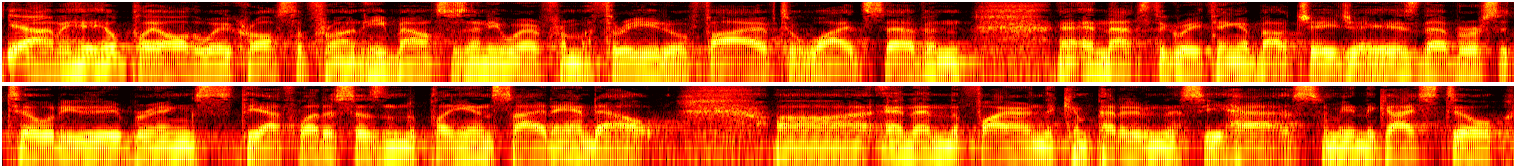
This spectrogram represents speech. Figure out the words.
Yeah, I mean he'll play all the way across the front. He bounces anywhere from a three to a five to a wide seven, and that's the great thing about JJ is that versatility that he brings, the athleticism to play inside and out, uh, and then the fire and the competitiveness he has. I mean the guy still,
